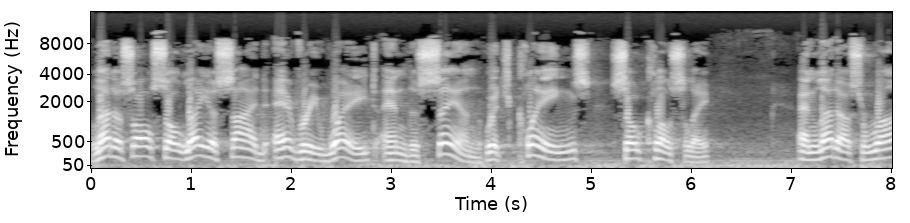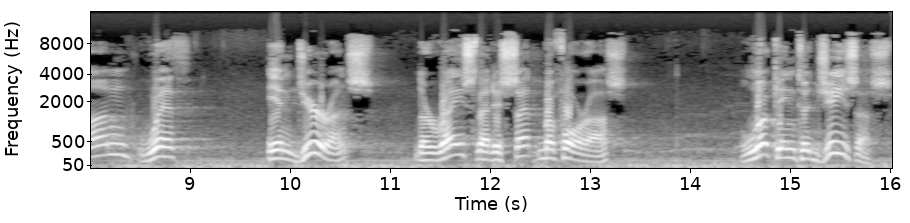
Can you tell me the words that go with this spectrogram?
let us also lay aside every weight and the sin which clings so closely, and let us run with endurance the race that is set before us, looking to Jesus,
